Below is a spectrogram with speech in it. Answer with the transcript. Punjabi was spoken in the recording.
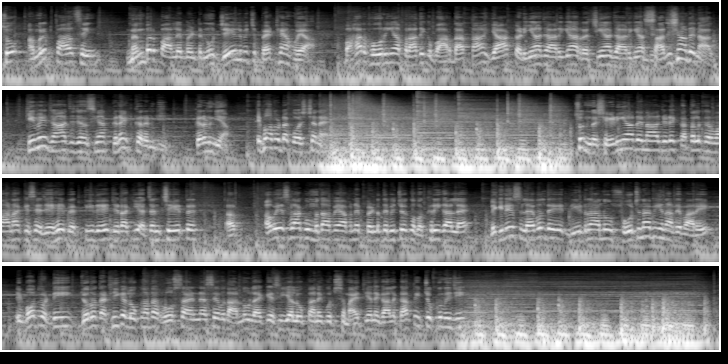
So Amritpal Singh member parliament ਨੂੰ ਜੇਲ੍ਹ ਵਿੱਚ ਬੈਠਿਆਂ ਹੋਇਆ ਬਾਹਰ ਹੋ ਰਹੀਆਂ ਅਪਰਾਧਿਕ ਵਾਰਦਾਤਾਂ ਜਾਂ ਘੜੀਆਂ ਜਾ ਰਹੀਆਂ ਰਚੀਆਂ ਜਾ ਰਹੀਆਂ ਸਾਜ਼ਿਸ਼ਾਂ ਦੇ ਨਾਲ ਕਿਵੇਂ ਜਾਂਚ ਏਜੰਸੀਆਂ ਕਨੈਕਟ ਕਰਨਗੀ ਕਰਨਗੀਆਂ? ਇਹ ਬਹੁਤ ਵੱਡਾ ਕੁਐਸਚਨ ਹੈ। ਸੋ ਨਸ਼ੇੜੀਆਂ ਦੇ ਨਾਲ ਜਿਹੜੇ ਕਤਲ ਕਰਵਾਉਣਾ ਕਿਸੇ ਅਜਿਹੇ ਵਿਅਕਤੀ ਦੇ ਜਿਹੜਾ ਕਿ ਅਚਨਚੇਤ ਅਵੇਸਲਾ ਘੁੰਮਦਾ ਪਿਆ ਆਪਣੇ ਪਿੰਡ ਦੇ ਵਿੱਚੋਂ ਇੱਕ ਵੱਖਰੀ ਗੱਲ ਹੈ। ਲੇਕਿਨ ਇਸ ਲੈਵਲ ਦੇ ਲੀਡਰਾਂ ਨੂੰ ਸੋਚਣਾ ਵੀ ਇਹਨਾਂ ਦੇ ਬਾਰੇ ਇੱਕ ਬਹੁਤ ਵੱਡੀ ਜ਼ਰੂਰਤ ਹੈ। ਠੀਕ ਹੈ ਲੋਕਾਂ ਦਾ ਰੋਸਾ ਐਨਐਸਏ ਵਧਾਉਣ ਨੂੰ ਲੈ ਕੇ ਸੀ ਜਾਂ ਲੋਕਾਂ ਨੇ ਕੁਝ ਸਮਾਇਤੀਆਂ ਨੇ ਗੱਲ ਕਰਤੀ। ਚੁੱਕਵੀਂ ਜੀ।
